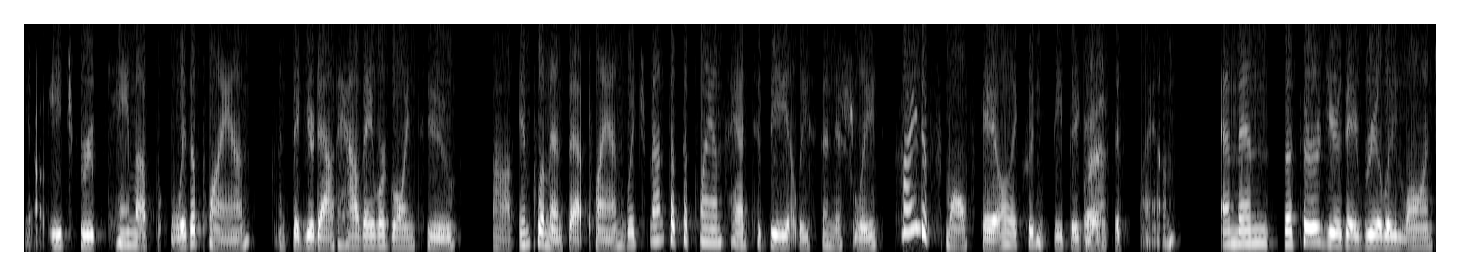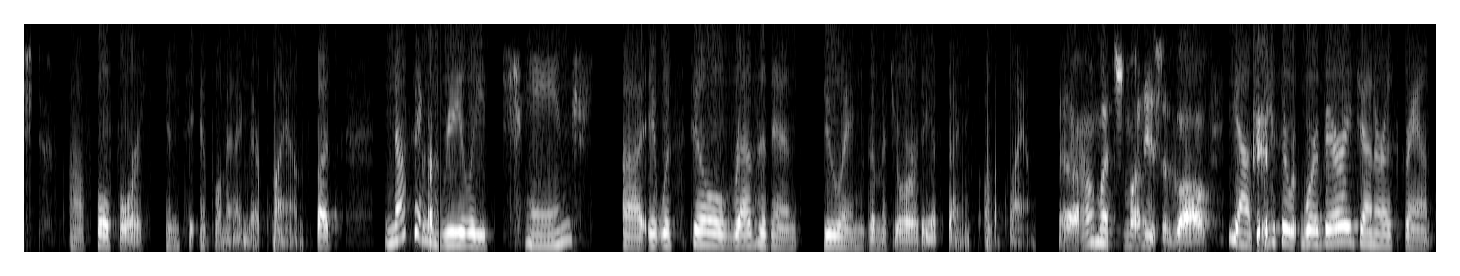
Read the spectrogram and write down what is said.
you know, each group came up with a plan and figured out how they were going to uh, implement that plan, which meant that the plans had to be, at least initially, kind of small scale. They couldn't be big, right. massive plans. And then the third year, they really launched uh, full force into implementing their plans. But nothing really changed. Uh, it was still residents doing the majority of things on. Uh, how much money is involved? Yes, okay. these are, were very generous grants.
